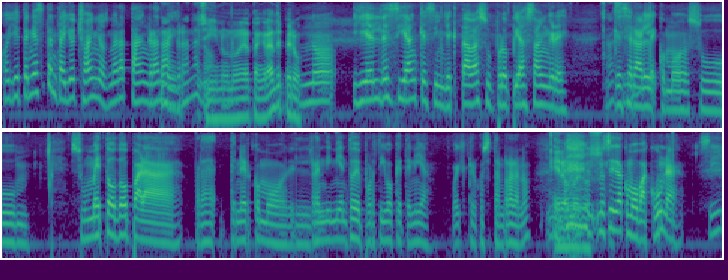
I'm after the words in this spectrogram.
Oye, tenía 78 años, no era tan grande. Tan grande, ¿no? Sí, no, no era tan grande, pero No, y él decían que se inyectaba su propia sangre, Ah, que sí. será como su, su método para, para tener como el rendimiento deportivo que tenía. Oye, qué cosa tan rara, ¿no? era uno de los, No sé, era como vacuna, sí.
